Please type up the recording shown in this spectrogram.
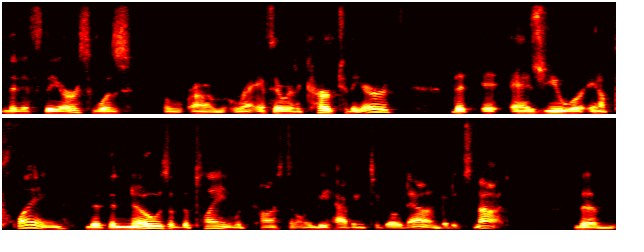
that if the Earth was um, if there was a curve to the Earth, that it, as you were in a plane, that the nose of the plane would constantly be having to go down, but it's not. The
